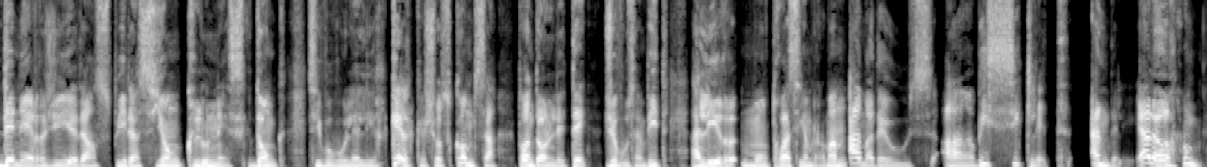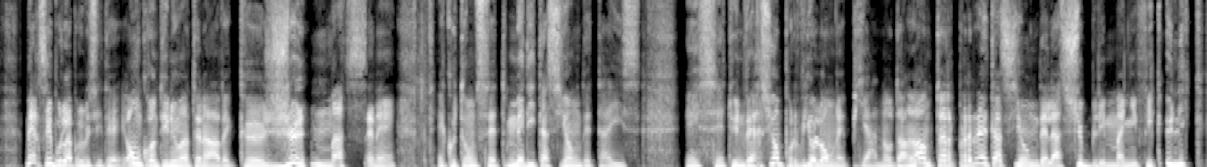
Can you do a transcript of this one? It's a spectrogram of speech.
d'énergie et d'inspiration clownesque. Donc, si vous voulez lire quelque chose comme ça pendant l'été, je vous invite à lire mon troisième roman, Amadeus à bicyclette. Alors, merci pour la publicité. On continue maintenant avec euh, Jules Massenet. Écoutons cette méditation de Thaïs. Et c'est une version pour violon et piano dans l'interprétation de la sublime, magnifique, unique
